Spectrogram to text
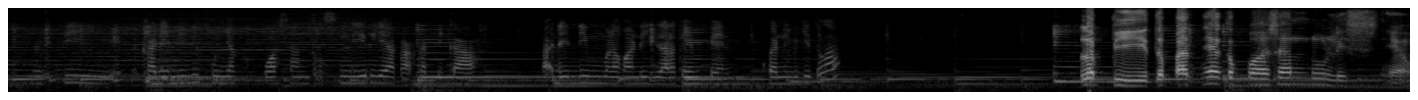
Berarti Kak Dendi ini punya kepuasan tersendiri ya Kak ketika Kak Dendi melakukan digital campaign. Bukan begitu Kak? lebih tepatnya kepuasan nulisnya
